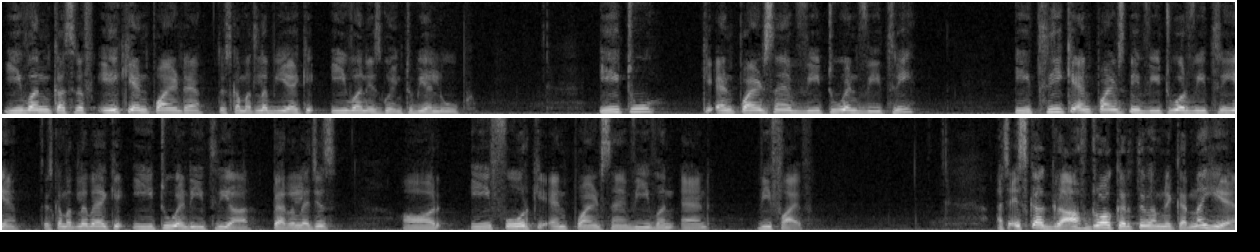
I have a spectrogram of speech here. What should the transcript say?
ای e ون کا صرف ایک ہی اینڈ پوائنٹ ہے تو اس کا مطلب یہ ہے کہ E one is going to be a loop E two کے اینڈ پوائنٹس ہیں V two and V three E three کے اینڈ پوائنٹس بھی وی ٹو اور وی تھری ہیں تو اس کا مطلب ہے کہ E two and E three are parallel edges اور ای e فور کے اینڈ پوائنٹس ہیں V one and V five اچھا اس کا گراف ڈرا کرتے ہوئے ہم نے کرنا یہ ہے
